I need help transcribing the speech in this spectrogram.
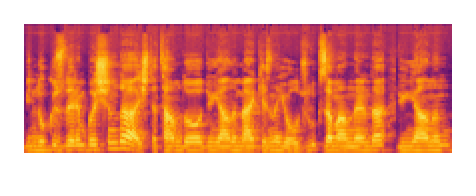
1900'lerin başında işte tam da o dünyanın merkezine yolculuk zamanlarında dünyanın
